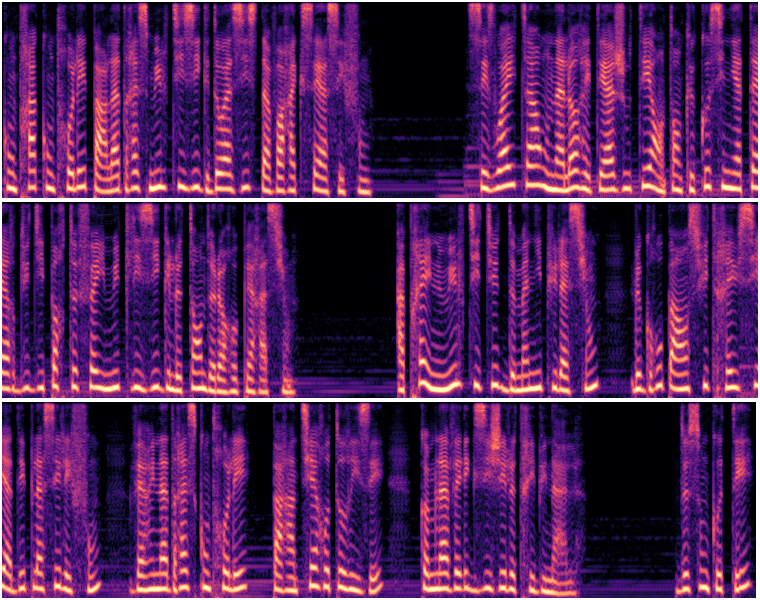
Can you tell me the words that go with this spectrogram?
contract contrôlé par l'adresse multisig d'Oasis d'avoir accès à ces fonds. Ces Waita ont alors été ajoutés en tant que co-signataires du dit portefeuille Multisig le temps de leur opération. Après une multitude de manipulations, le groupe a ensuite réussi à déplacer les fonds vers une adresse contrôlée par un tiers autorisé, comme l'avait exigé le tribunal. De son côté,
